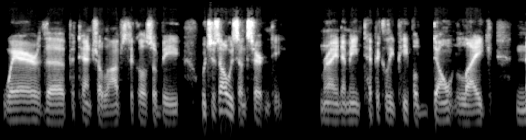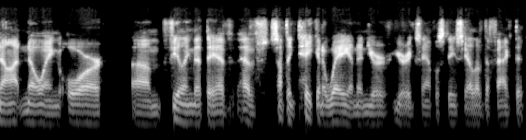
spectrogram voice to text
where the potential obstacles will be, which is always uncertainty, right? I mean, typically people don't like not knowing or um, feeling that they have have something taken away. And in your your example, Stacey, I love the fact that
